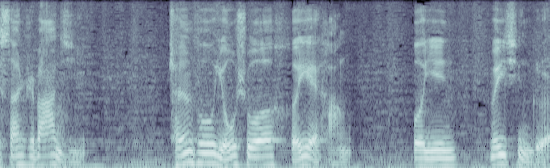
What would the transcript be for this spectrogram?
三十八集，陈夫游说荷叶堂，播音微信歌。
